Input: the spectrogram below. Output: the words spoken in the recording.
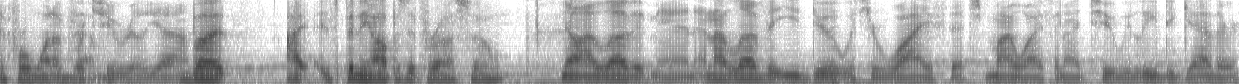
if we're one of We're them. too real, yeah. But I, it's been the opposite for us. So No, I love it, man, and I love that you do it with your wife. That's my wife and I too. We lead together.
